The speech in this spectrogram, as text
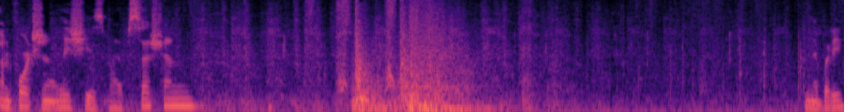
Unfortunately, she's my obsession. Anybody?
